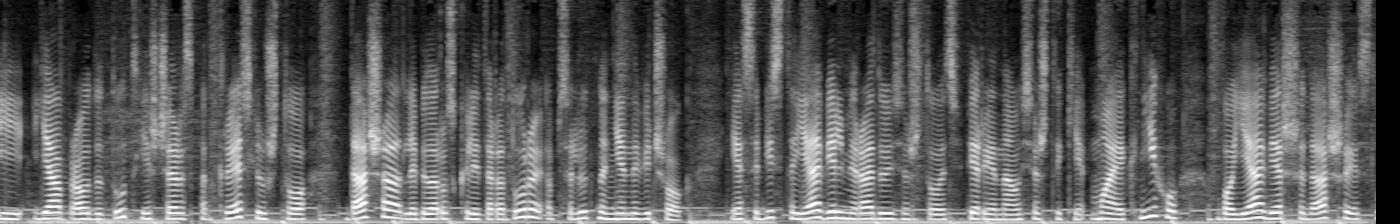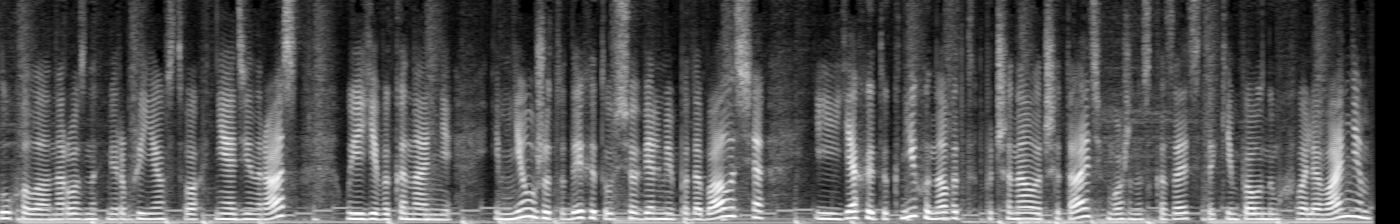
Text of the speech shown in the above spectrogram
І я праўда тут яшчэ раз падкрэслю што даша для беларускай літаратуры абсалютна не навічок. І асабіста я вельмі радуюся што цяпер яна ўсё ж таки мае кнігу бо я вершы дашы слухала на розных мерапрыемствах не адзін раз у яе выкананні. І мне ўжо тады гэта ўсё вельмі падабалася. І я гэту кнігу нават пачынала чытаць можна сказаць таким пэўным хваляваннем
